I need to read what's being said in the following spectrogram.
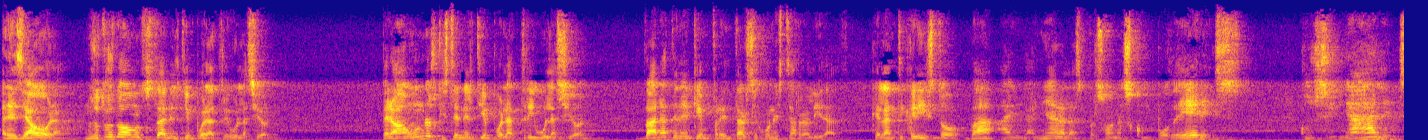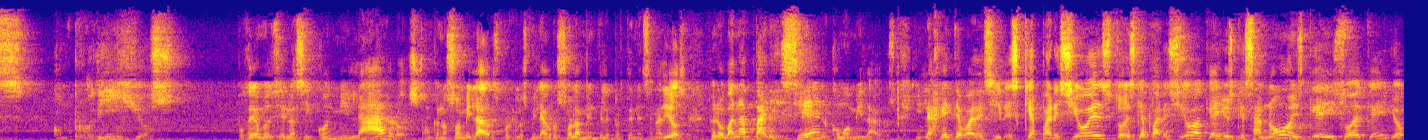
Desde ahora, nosotros no vamos a estar en el tiempo de la tribulación. Pero aún los que estén en el tiempo de la tribulación van a tener que enfrentarse con esta realidad. Que el anticristo va a engañar a las personas con poderes, con señales, con prodigios, podríamos decirlo así, con milagros, aunque no son milagros porque los milagros solamente le pertenecen a Dios, pero van a aparecer como milagros. Y la gente va a decir, es que apareció esto, es que apareció aquello, es que sanó, es que hizo aquello.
